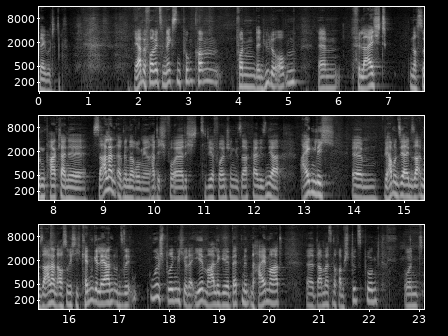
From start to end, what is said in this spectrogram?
Sehr gut. Ja, bevor wir zum nächsten Punkt kommen von den Hüle Open, ähm, vielleicht noch so ein paar kleine Saarland-Erinnerungen. Hatte ich vorher, hatte ich zu dir vorhin schon gesagt, Kai. Wir sind ja eigentlich, ähm, wir haben uns ja in Sa im Saarland auch so richtig kennengelernt. Unsere ursprüngliche oder ehemalige Badminton-Heimat, äh, damals noch am Stützpunkt. Und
